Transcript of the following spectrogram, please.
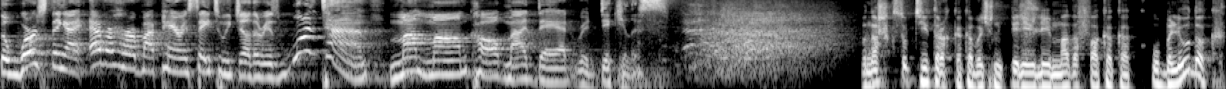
The worst thing I ever heard my parents say to each other is one time my mom called my dad ridiculous. В наших субтитрах, как обычно, перевели motherfucker как ублюдок,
